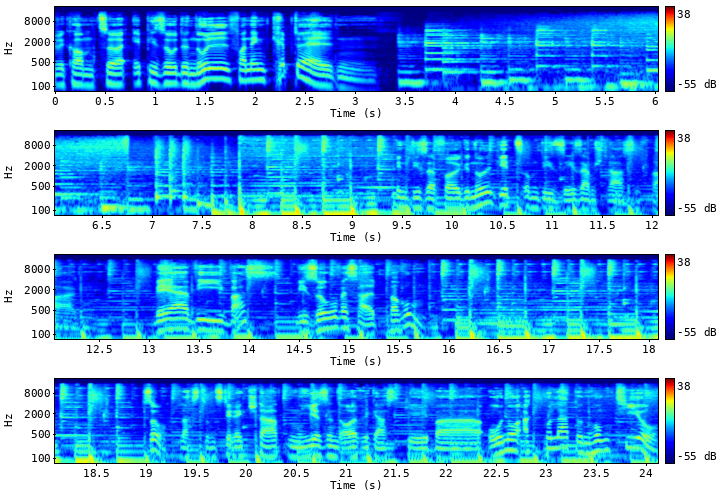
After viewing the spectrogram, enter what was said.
willkommen zur Episode 0 von den Kryptohelden. In dieser Folge 0 geht es um die Sesamstraßenfragen. Wer, wie, was, wieso, weshalb, warum. So, lasst uns direkt starten. Hier sind eure Gastgeber Ono Akpolat und Hung Tio.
